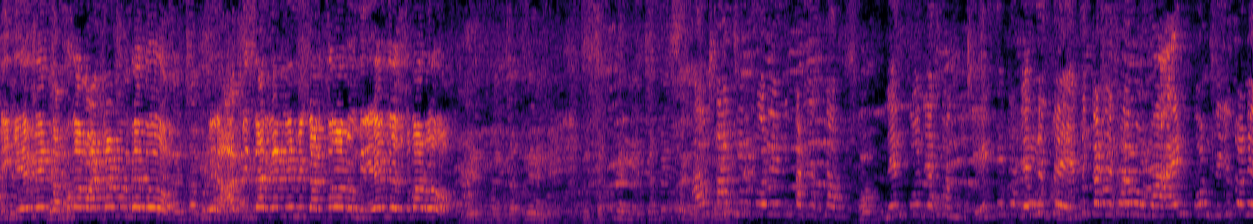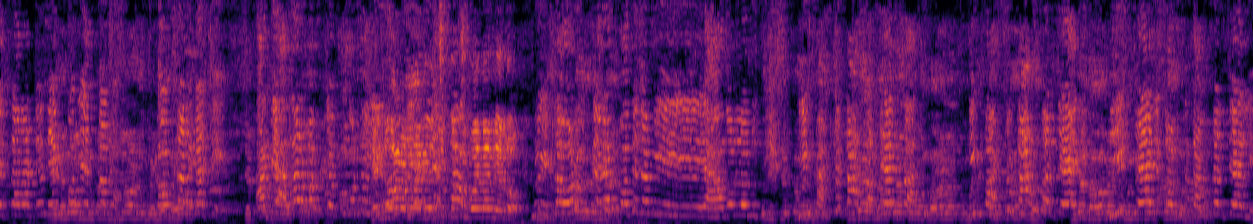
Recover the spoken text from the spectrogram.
మీకు ఏమేం తప్పుగా మాట్లాడుండదు మీరు ఆఫీసర్ కానీ మీకు అడుగుతున్నాను మీరు ఏం చేస్తున్నారు నేను ఫోన్ చేస్తాను. ఎందుకు? మా ఆయన ఫోన్ బిజీతోనే ఇస్తారంటే నేను ఫోన్ చేస్తాను. అంటే అలా నేను నువ్వు ఇట్లా కూడా ఉంటేనే పోతేనే మీ ఆదోళన నుంచి. నీకు ఫస్ట్ ట్రాన్స్ఫర్ చేయాలి సార్. నీకు ఫస్ట్ ట్రాన్స్ఫర్ చేయాలి. నీకు చేయాలి, ఫస్ట్ ట్రాన్స్ఫర్ చేయాలి.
